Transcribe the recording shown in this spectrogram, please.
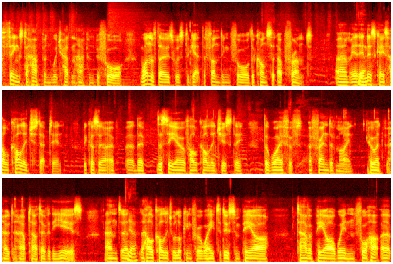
things to happen which hadn't happened before. One of those was to get the funding for the concert up front. Um, in, in this case, Hull College stepped in because uh, uh, the the CEO of Hull College is the the wife of a friend of mine who had, had helped out over the years, and uh, Yeah. the Hull College were looking for a way to do some PR to have a PR win for uh,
